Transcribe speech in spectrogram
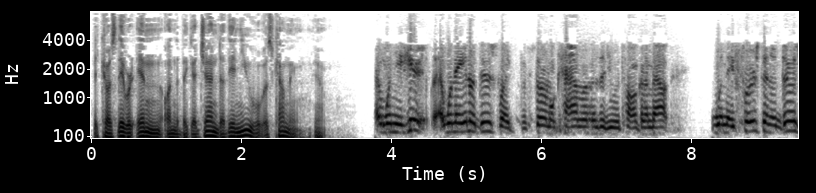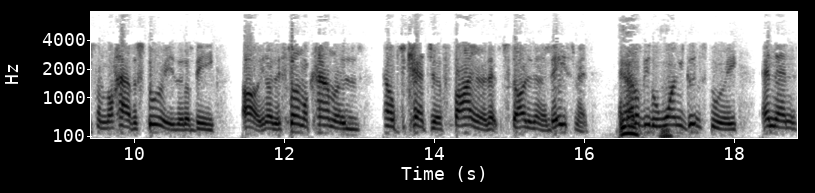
because they were in on the big agenda. They knew what was coming. Yeah. When you hear, when they introduce like the thermal cameras that you were talking about, when they first introduce them, they'll have a story that'll be, oh, you know, the thermal cameras helped catch a fire that started in a basement. And Yeah. that'll be the one good story. And then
